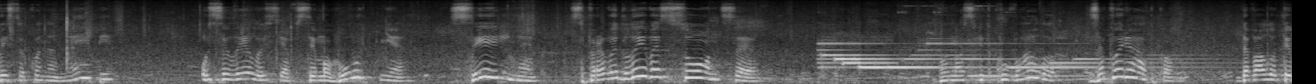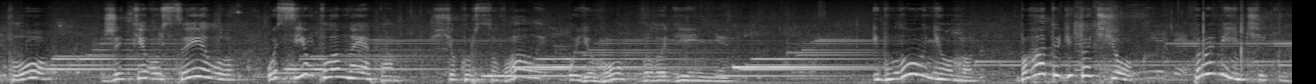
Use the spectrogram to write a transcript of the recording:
високо на небі, оселилося всемогутнє, сильне, справедливе сонце. Воно слідкувало за порядком, давало тепло, життєву силу усім планетам, що курсували у його володінні. І було у нього багато діточок, промінчиків,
